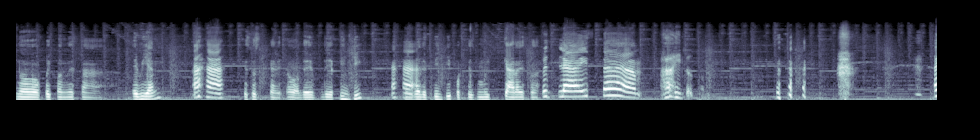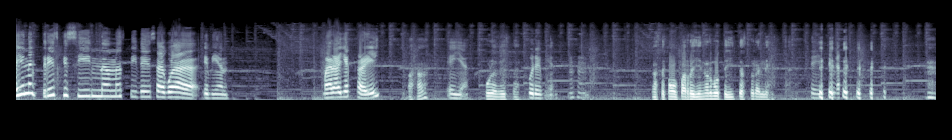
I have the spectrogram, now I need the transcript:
no fue con esta Evian, Ajá, eso es de, de Fiji, ajá. algo de Fiji porque es muy cara esa. Pues la esta. Ay, los nombres. Hay una actriz que sí nada más pide esa agua Evian. Mariah Carey, Ajá, ella, pura de esta. pura Evian. Ujú. Hasta como para rellenar botellitas, órale. Sí,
